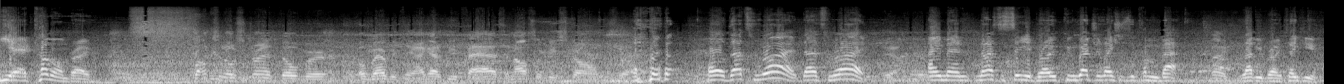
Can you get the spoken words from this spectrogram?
Yeah, come on, bro. Functional strength over over everything. I got to be fast and also be strong. So Oh, that's right. That's right. yeah. Hey, man, nice to see you, bro. Congratulations on coming back. Thank you. Love you, bro. Thank you.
